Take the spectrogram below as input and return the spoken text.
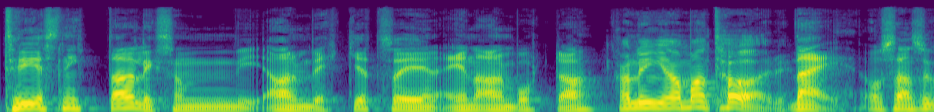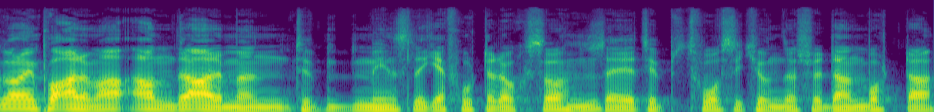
tre snittar liksom i armvecket så är en, en arm borta. Han är ingen amatör. Nej, och sen så går han in på arma, andra armen typ minst lika fort där också. Mm. Så är det typ två sekunder så är den borta.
